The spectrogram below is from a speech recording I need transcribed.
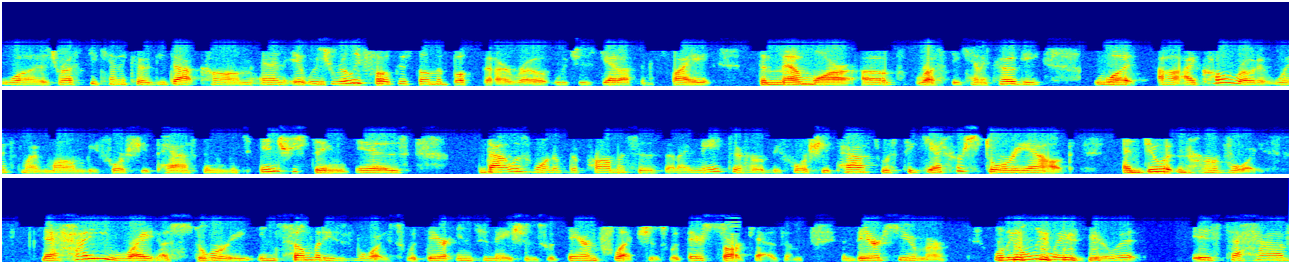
was rustykanokogi.com, and it was really focused on the book that I wrote, which is Get Up and Fight, the memoir of Rusty Kanokogi. What uh, I co-wrote it with my mom before she passed, and what's interesting is that was one of the promises that I made to her before she passed was to get her story out and do it in her voice. Now, how do you write a story in somebody's voice with their intonations, with their inflections, with their sarcasm, and their humor? Well, the only way to do it is to have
